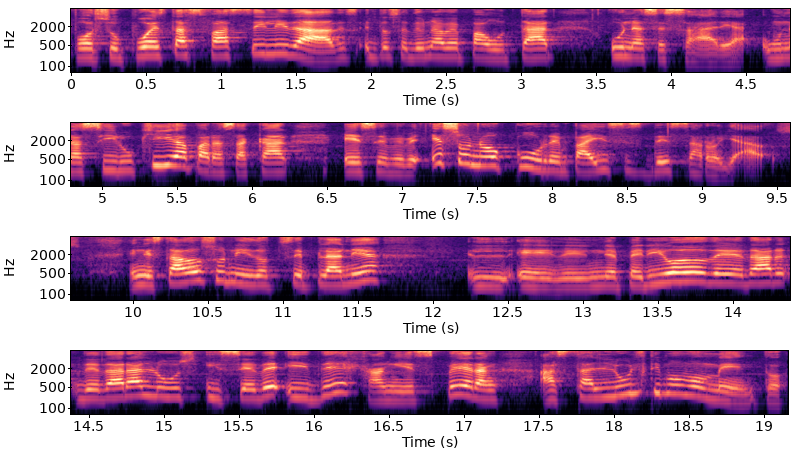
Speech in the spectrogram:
por supuestas facilidades, entonces de una vez pautar una cesárea, una cirugía para sacar ese bebé. Eso no ocurre en países desarrollados. En Estados Unidos se planea en el periodo de dar, de dar a luz y, se y dejan y esperan hasta el último momento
